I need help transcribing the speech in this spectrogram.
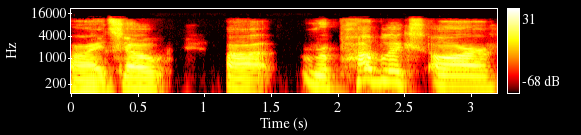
all right? So uh, republics are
